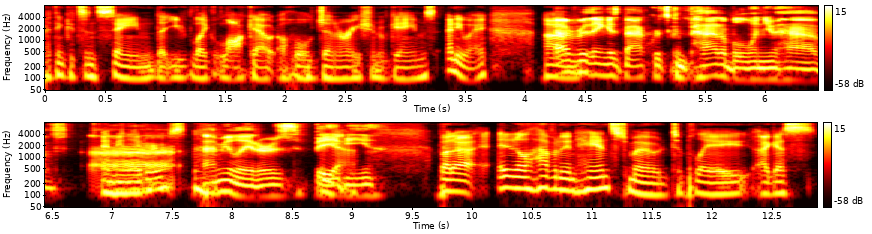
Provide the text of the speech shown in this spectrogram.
I think it's insane that you like lock out a whole generation of games. Anyway, um, Everything is backwards compatible when you have uh, Emulators? emulators, baby. but uh, it'll have an enhanced mode to play. I guess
